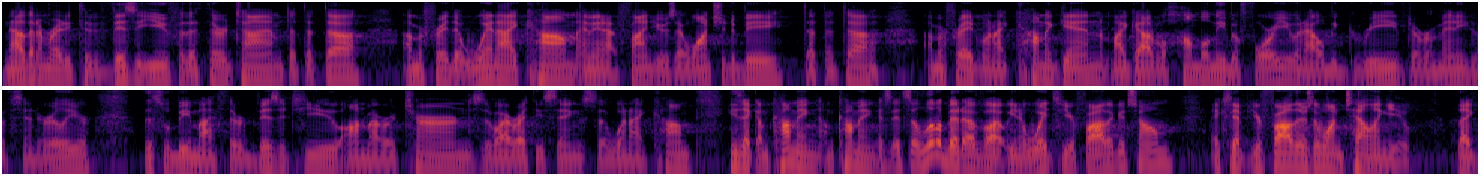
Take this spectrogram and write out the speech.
Now that I'm ready to visit you for the third time, da da da, I'm afraid that when I come, I may not find you as I want you to be, da da da. I'm afraid when I come again, my God will humble me before you, and I will be grieved over many who have sinned earlier. This will be my third visit to you on my return. This is why I write these things, so that when I come, he's like, I'm coming, I'm coming. It's, it's a little bit of, you know, wait till your father gets home, except your father's the one telling you, like,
